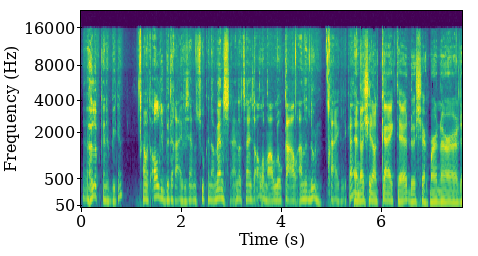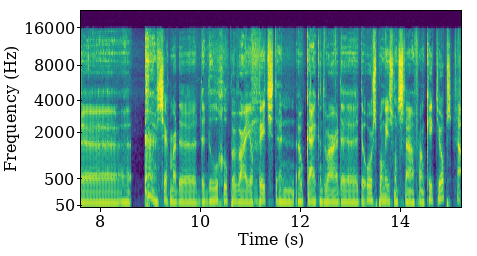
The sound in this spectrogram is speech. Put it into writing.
hulp kunnen bieden? Want al die bedrijven zijn aan het zoeken naar mensen. En dat zijn ze allemaal lokaal aan het doen eigenlijk. Hè? En als je dan kijkt, hè, dus zeg maar naar de, zeg maar de, de doelgroepen waar je op pitcht. En ook kijkend waar de, de oorsprong is ontstaan van kickjobs. Ja.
